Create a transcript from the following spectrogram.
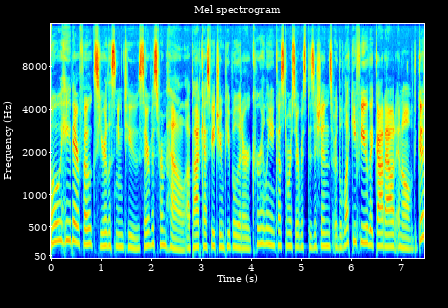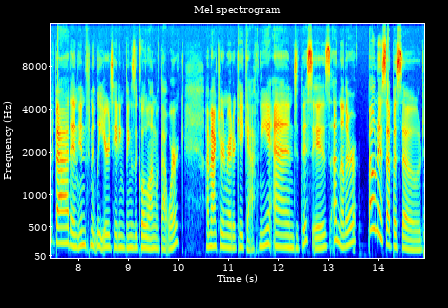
Oh, hey there, folks. You're listening to Service from Hell, a podcast featuring people that are currently in customer service positions or the lucky few that got out and all of the good, bad, and infinitely irritating things that go along with that work. I'm actor and writer Kate Gaffney, and this is another bonus episode.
